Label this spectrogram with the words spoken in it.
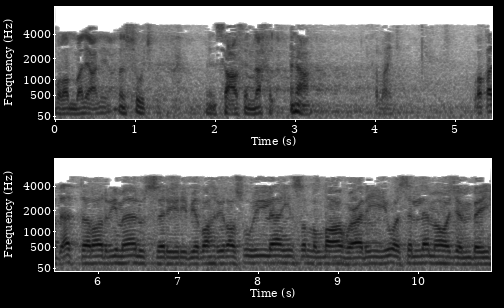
مرمل يعني منسوج من سعف النخل. نعم. وقد أثر الرمال السرير بظهر رسول الله صلى الله عليه وسلم وجنبيه.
